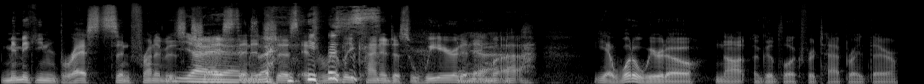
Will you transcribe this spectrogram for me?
mimicking breasts in front of his Yeah, chest, yeah, and exactly. it's just it's really kind of just weird. And then, uh, yeah, what a weirdo! Not a good look for Tap right there.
